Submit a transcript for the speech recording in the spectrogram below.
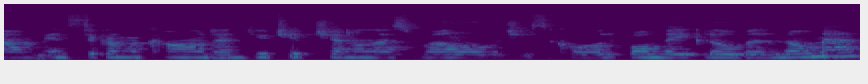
um, Instagram account and YouTube channel as well, which is called Bombay Global Nomad.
